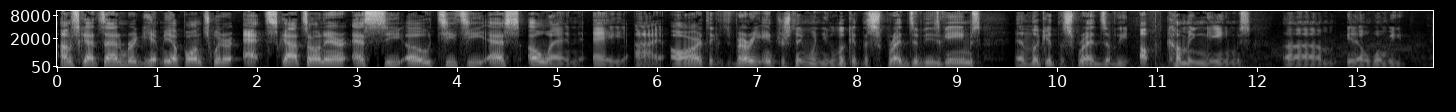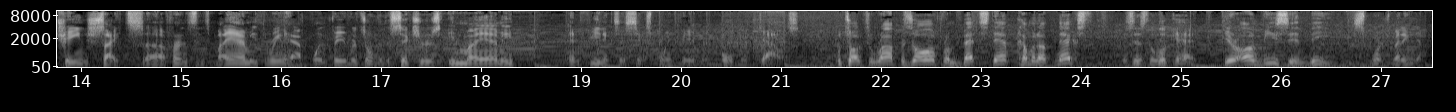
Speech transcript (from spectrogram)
I'm Scott Seidenberg. Hit me up on Twitter at Scott's On Air, S C O T T S O N A I R. I think it's very interesting when you look at the spreads of these games and look at the spreads of the upcoming games. Um, you know, when we change sites. Uh, for instance, Miami, three and a half point favorites over the Sixers in Miami, and Phoenix, a six point favorite over Dallas. We'll talk to Rob Pizzola from BetStamp coming up next. This is the look ahead here on VSIN, the Sports Betting Network.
